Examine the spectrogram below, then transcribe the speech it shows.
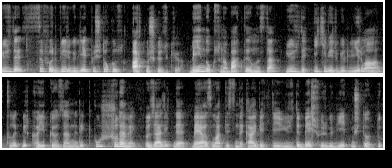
%0,79 artmış gözüküyor. Beyin dokusuna baktığımızda %2,26'lık bir kayıp gözlemledik. Bu şu demek, özellikle beyaz maddesinde kaybettiği %5,74'lük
